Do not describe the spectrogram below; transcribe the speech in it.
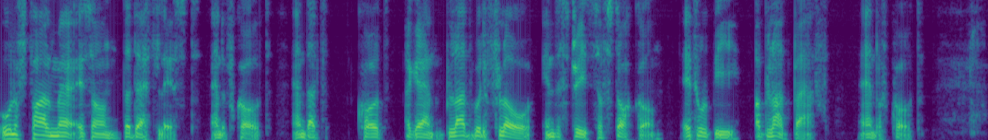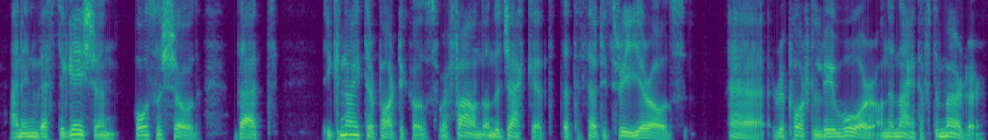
Olof Palme is on the death list, end of quote, and that, quote, again, blood will flow in the streets of Stockholm. It will be a bloodbath, end of quote. An investigation also showed that igniter particles were found on the jacket that the 33 year old uh, reportedly wore on the night of the murder.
